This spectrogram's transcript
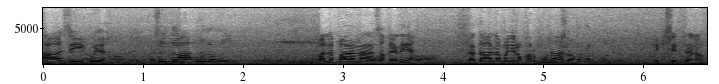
Ah, sige, kuya. Kasi dalawang ulang eh. Pala pala na sasakyan niya. Oo. Dadaan naman yun ng Carmona, no? Takar mo na. Exit, ano?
